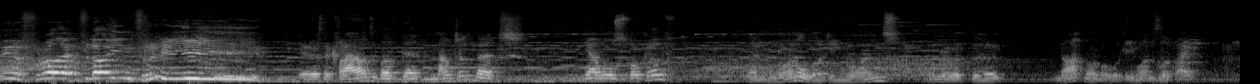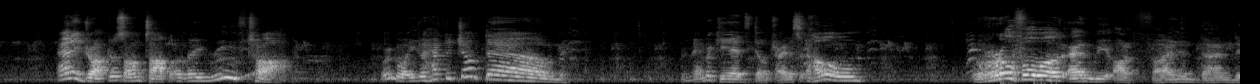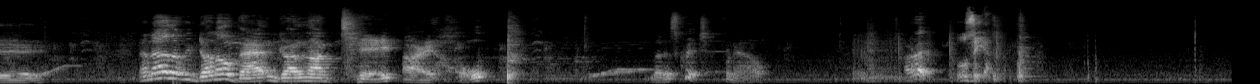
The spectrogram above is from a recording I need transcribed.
We're fly flying free! There's the clouds above that mountain that Gavel spoke of. The normal looking ones. I wonder what the not normal looking ones look like. And he dropped us on top of a rooftop. We're going to have to jump down. Remember kids, don't try this at home. Roll forward and we are fine and dandy. And now that we've done all that and got it on tape, I hope, let us quit for now. Alright, We'll see ya.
